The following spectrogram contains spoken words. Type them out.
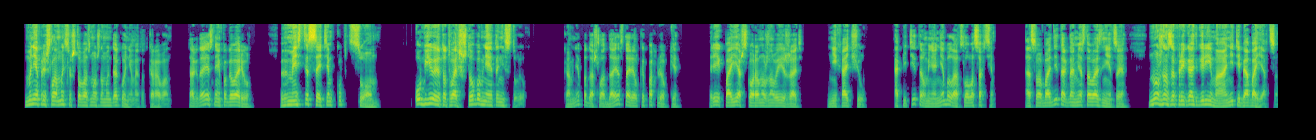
Мне пришла мысль, что, возможно, мы догоним этот караван. Тогда я с ней поговорю. Вместе с этим купцом. Убью эту тварь, что бы мне это ни стоило. Ко мне подошла Дая с тарелкой похлебки. «Рик, поешь, скоро нужно выезжать». «Не хочу». Аппетита у меня не было от слова совсем. «Освободи тогда место возницы. Нужно запрягать грима, а они тебя боятся».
